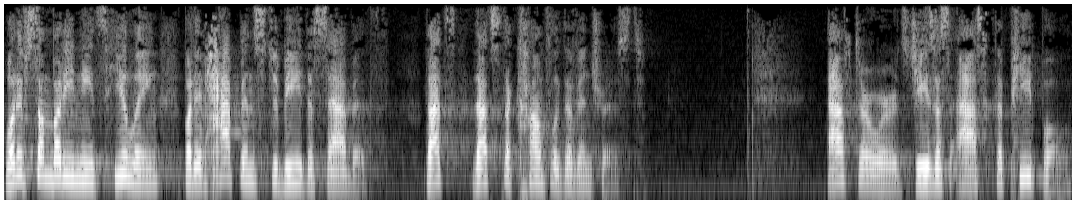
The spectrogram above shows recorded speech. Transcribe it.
What if somebody needs healing, but it happens to be the Sabbath? That's, that's the conflict of interest. Afterwards, Jesus asked the people,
